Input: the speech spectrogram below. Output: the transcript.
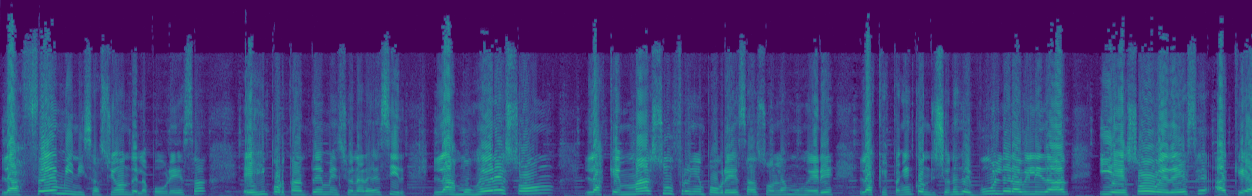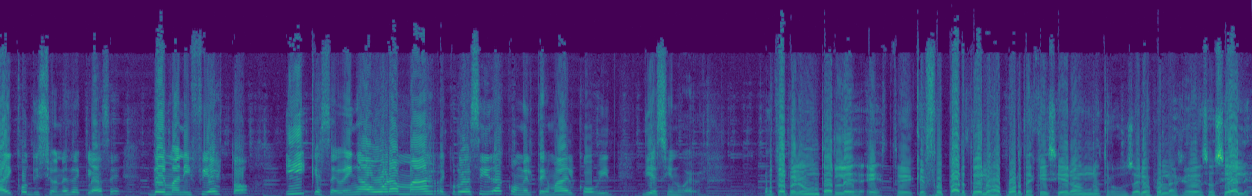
la feminización de la pobreza es importante mencionar, es decir, las mujeres son las que más sufren en pobreza, son las mujeres las que están en condiciones de vulnerabilidad y eso obedece a que hay condiciones de clase de manifiesto y que se ven ahora más recrudecidas con el tema del COVID-19. Otra preguntarle, este, que fue parte de los aportes que hicieron nuestros usuarios por las redes sociales.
